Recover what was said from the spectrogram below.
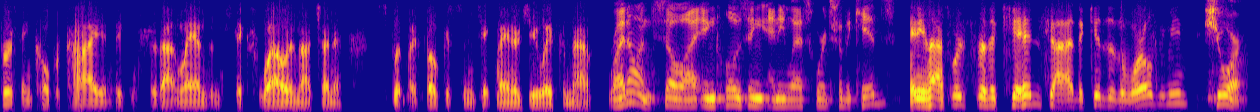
birthing Cobra Kai and making sure that lands and sticks well, and not trying to split my focus and take my energy away from that. Right on. So, uh, in closing, any last words for the kids? Any last words for the kids? Uh, the kids of the world, you mean? Sure.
